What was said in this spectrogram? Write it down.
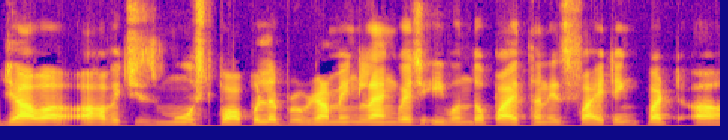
java uh, which is most popular programming language even though python is fighting. But uh,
